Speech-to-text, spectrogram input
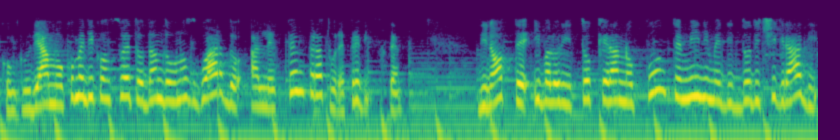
Concludiamo come di consueto dando uno sguardo alle temperature previste. Di notte i valori toccheranno punte minime di 12 gradi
